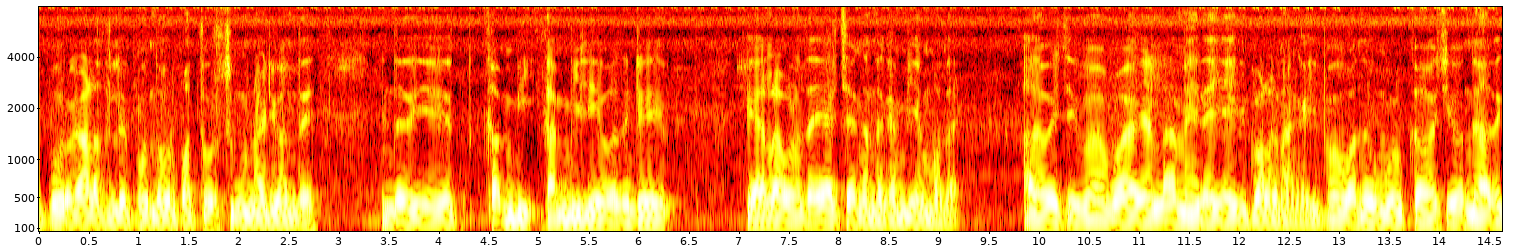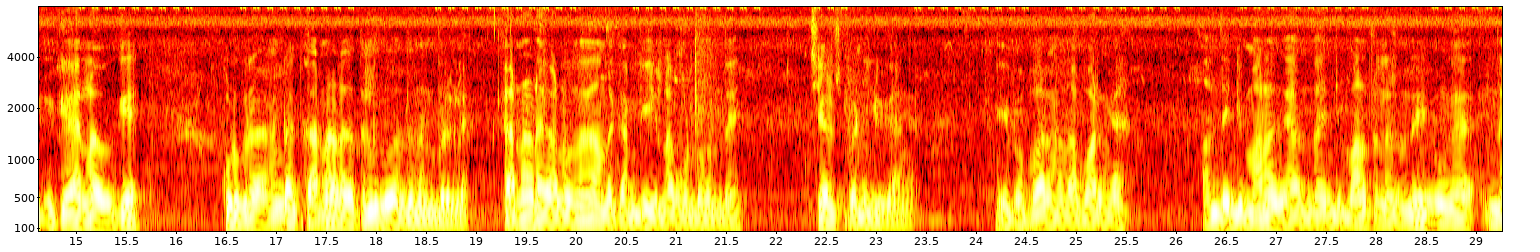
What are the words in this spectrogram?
இப்போ ஒரு காலத்தில் இப்போ இந்த ஒரு பத்து வருஷத்துக்கு முன்னாடி வந்து இந்த இது கம்பி கம்பிலேயே வந்துட்டு கேரளாவில் தயாரித்தாங்க அந்த கம்பியை முத. அதை வச்சு இப்போ எல்லாமே இதை ஏறி பழகுனாங்க. இப்போ வந்து முக்கால்வாசி வந்து அதுக்கு கேரளாவுக்கே கொடுக்குறாங்கன்னா கர்நாடகத்துலேருந்து வருது நண்பர்களே. கர்நாடகாவிலேருந்து தான் அந்த கம்பி எல்லாம் கொண்டு வந்து சேல்ஸ் பண்ணிக்கிருக்காங்க. இப்போ பாருங்கள் அதை பாருங்கள் அந்த இண்டி மரங்க அந்த இண்டி மரத்துலேருந்து இவங்க இந்த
